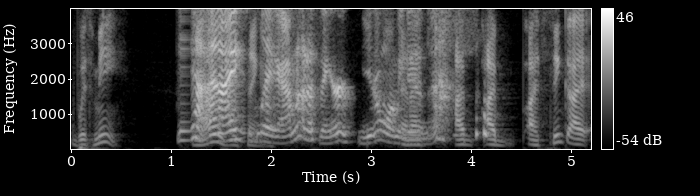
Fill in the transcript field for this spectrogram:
with me. yeah, I and was a I like I'm not a singer. You don't want me and doing that. I, I, I, I think I,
